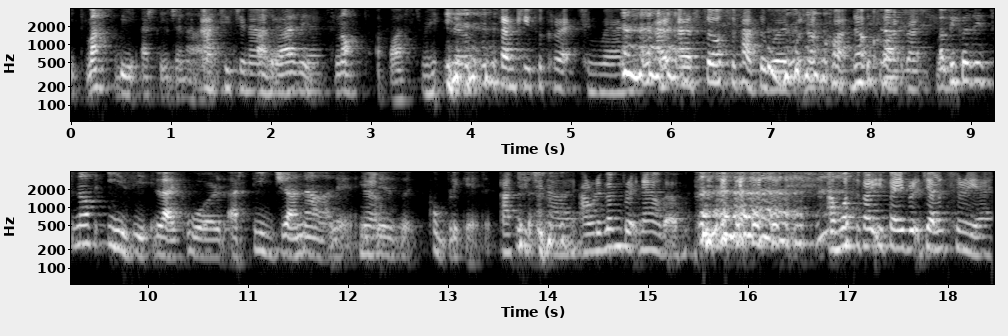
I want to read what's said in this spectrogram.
it must be artigianale. Artigianale, Otherwise, yeah. it's not a pastry. No, thank you for correcting me. I, I've sort of had the word, but not quite, not It's quite not- right. But because it's not easy like word artigianale, No. it is complicated. Artigianale. I'll remember it now, though. and what about your favourite gelateria?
